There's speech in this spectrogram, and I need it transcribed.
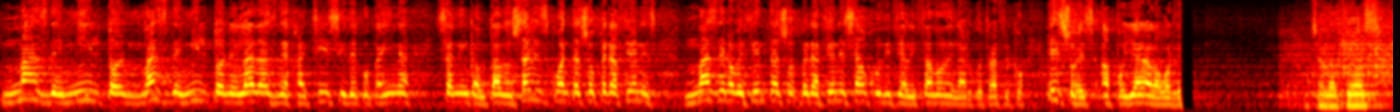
Más de mil, más de mil toneladas de hachís y de cocaína se han incautado. ¿Sabes cuántas operaciones? Más de 900 operaciones se han judicializado de narcotráfico. Eso es apoyar a la Guardia Muchas gracias.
